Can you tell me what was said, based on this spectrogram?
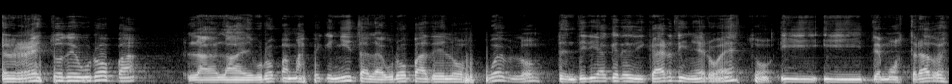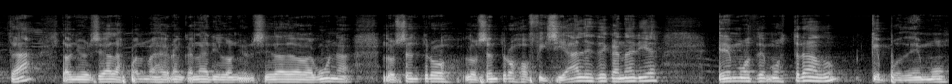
el resto de Europa la, Europa más pequeñita, la Europa de los pueblos, tendría que dedicar dinero a esto. Y, demostrado está, la Universidad de Las Palmas de Gran Canaria y la Universidad de La Laguna, los centros, los centros oficiales de Canarias, hemos demostrado que podemos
